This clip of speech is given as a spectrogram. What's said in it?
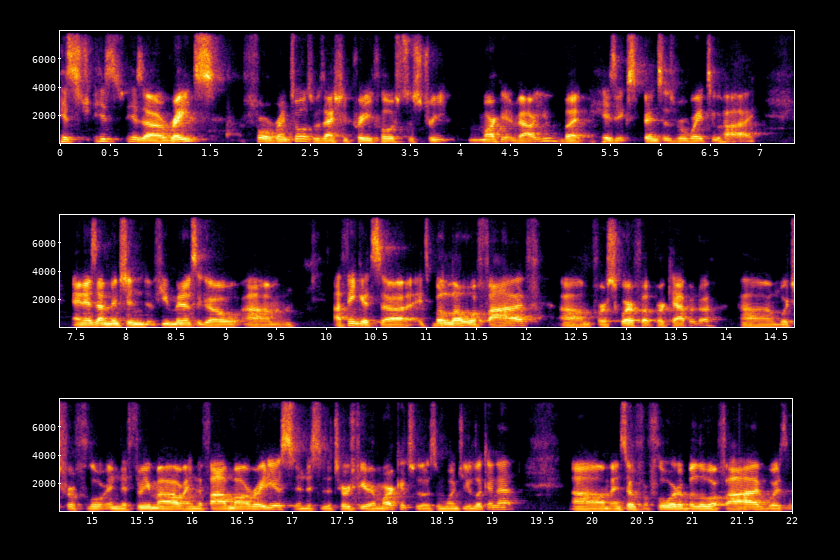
his his his uh, rates for rentals was actually pretty close to street market value but his expenses were way too high and as i mentioned a few minutes ago um, i think it's uh, it's below a five um, for square foot per capita um, which for floor in the three mile and the five mile radius, and this is a tertiary market, so those are the ones you're looking at. Um, and so for Florida below a five was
